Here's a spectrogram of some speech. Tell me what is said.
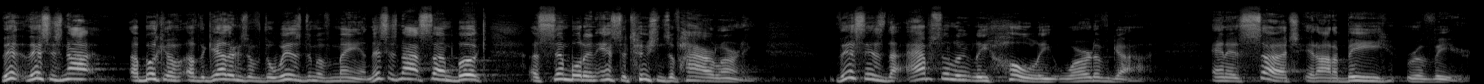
This, this is not a book of, of the gatherings of the wisdom of man. This is not some book assembled in institutions of higher learning. This is the absolutely holy Word of God. And as such, it ought to be revered.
